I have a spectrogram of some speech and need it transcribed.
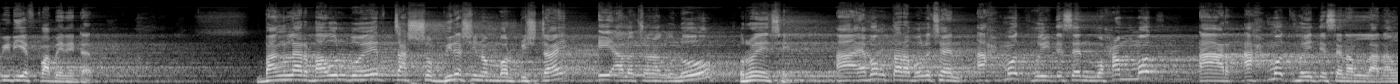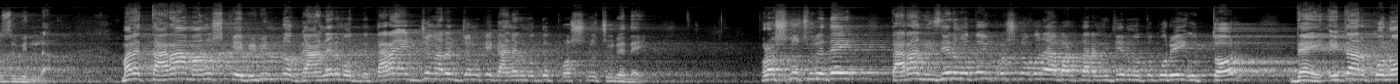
পিডিএফ পাবেন এটার। বাংলার বাউল বইয়ের চারশো বিরাশি নম্বর পৃষ্ঠায় এই আলোচনাগুলো রয়েছে। এবং তারা বলেছেন, আহমদ হইতেছেন মোহাম্মদ আর আহমদ হইতেছেন আল্লাহ নাউজুবিল্লা মানে তারা মানুষকে বিভিন্ন গানের মধ্যে, তারা একজন আরেকজনকে গানের মধ্যে প্রশ্ন চুড়ে দেয়। প্রশ্ন ছুড়ে দেয়, তারা নিজের মতোই প্রশ্ন করে, আবার তারা নিজের মতো করেই উত্তর দেয়। এটার কোনো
